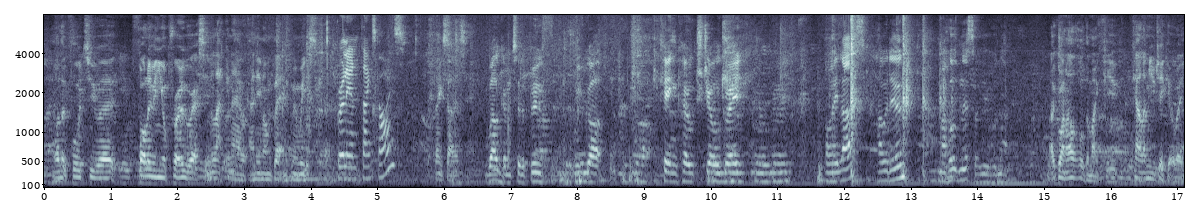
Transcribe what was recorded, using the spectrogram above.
I look forward to uh, following your progress in Lacanau and in Anglet in the coming weeks. Brilliant, thanks guys. Thanks, Alice. Welcome to the booth. We've got King Coach Joel Gray. Alright lads, how are we doing? Am I holding this or are you holding that? Uh, go on, I'll hold the mic for you. Callum, you take it away.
